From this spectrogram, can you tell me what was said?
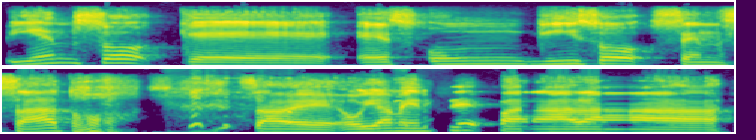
Pienso que es un guiso sensato, ¿sabes? Obviamente para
